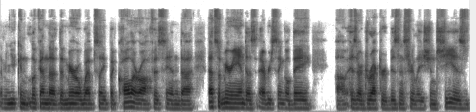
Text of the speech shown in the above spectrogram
I mean, you can look on the the Mira website, but call our office, and uh, that's what Marianne does every single day. Uh, as our director of business relations, she is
